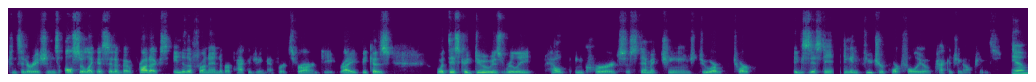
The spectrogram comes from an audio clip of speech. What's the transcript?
considerations. Also, like I said about products, into the front end of our packaging efforts for R and D, right? Because what this could do is really help encourage systemic change to our to our existing and future portfolio of packaging options. Yeah.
